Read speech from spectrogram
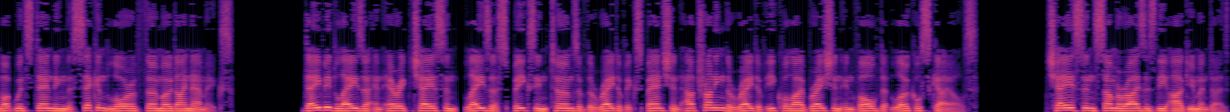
notwithstanding the second law of thermodynamics. David Layzer and Eric Chaisson. Layzer speaks in terms of the rate of expansion outrunning the rate of equilibration involved at local scales. Chaisson summarizes the argument as,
